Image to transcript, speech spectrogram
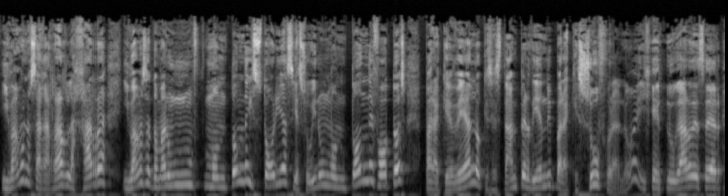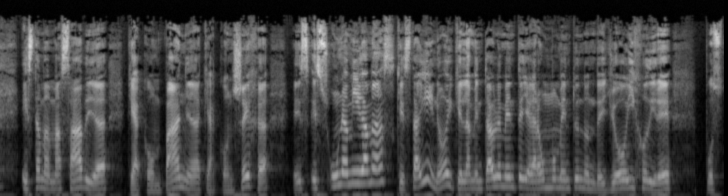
y vámonos a agarrar la jarra y vamos a tomar un montón de historias y a subir un montón de fotos para que vean lo que se están perdiendo y para que sufran, ¿no? Y en lugar de ser esta mamá sabia que acompaña, que aconseja, es, es una amiga más que está ahí, ¿no? Y que lamentablemente llegará un momento en donde yo, hijo, diré, pues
